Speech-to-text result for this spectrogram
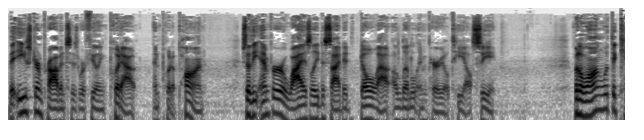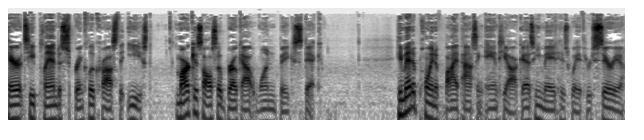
the eastern provinces were feeling put out and put upon, so the emperor wisely decided to dole out a little imperial TLC. But along with the carrots he planned to sprinkle across the east, Marcus also broke out one big stick. He made a point of bypassing Antioch as he made his way through Syria.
